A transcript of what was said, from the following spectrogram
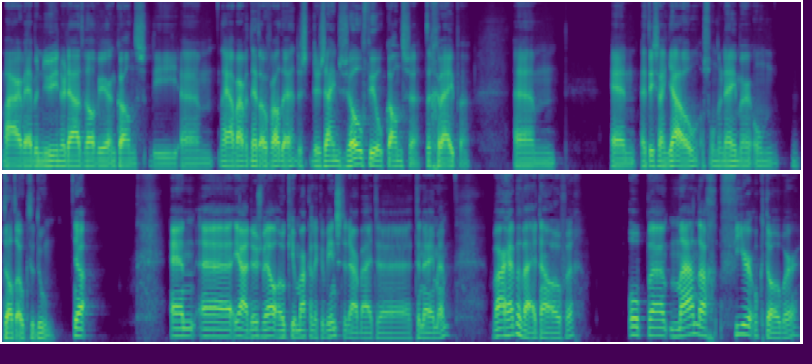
Maar we hebben nu inderdaad wel weer een kans die, um, nou ja, waar we het net over hadden. Hè? Dus er zijn zoveel kansen te grijpen. Um, en het is aan jou als ondernemer om dat ook te doen. Ja. En uh, ja, dus wel ook je makkelijke winsten daarbij te, te nemen. Waar hebben wij het nou over? Op uh, maandag 4 oktober,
